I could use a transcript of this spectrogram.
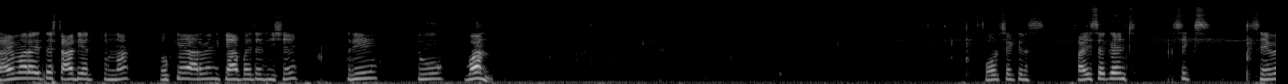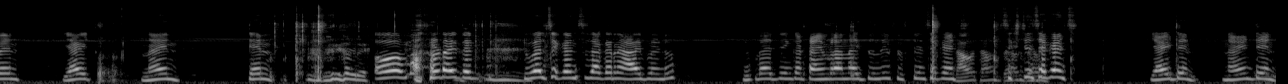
టైమర్ అయితే స్టార్ట్ చేస్తున్నా. ఓకే అరవింద్ క్యాప్ అయితే తీసే. Three two one four seconds five seconds six seven eight nine ten. ఓ మనోడైతే ట్వెల్వ్ సెకండ్స్ దగ్గరనే ఆగిపోయిండు. ఇప్పుడైతే ఇంకా టైం రన్ అవుతుంది. Fifteen seconds. Sixteen seconds. Eighteen nineteen.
